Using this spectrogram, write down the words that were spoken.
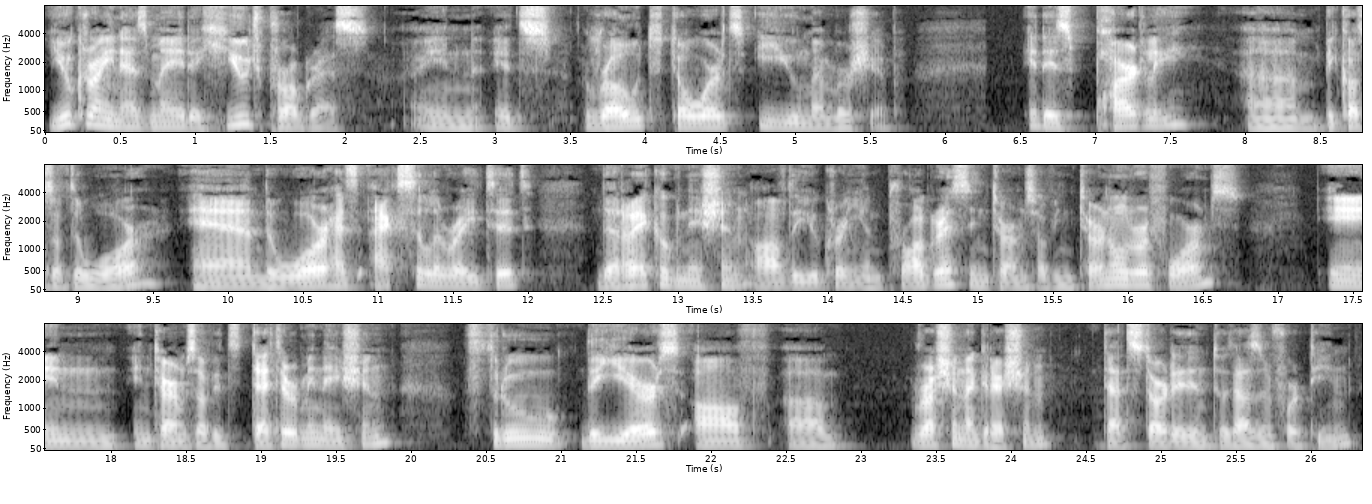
Ukraine has made a huge progress in its road towards EU membership. It is partly um, because of the war, and the war has accelerated the recognition of the Ukrainian progress in terms of internal reforms in in terms of its determination through the years of um, Russian aggression that started in 2014.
